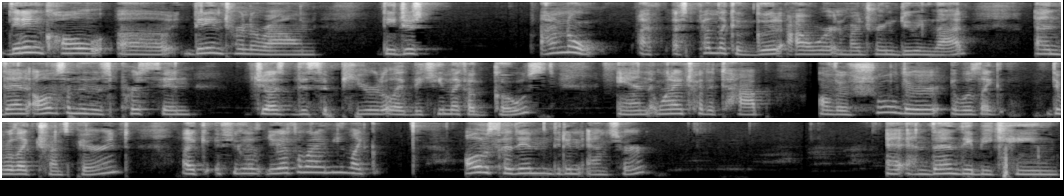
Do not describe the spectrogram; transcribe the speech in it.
they didn't call. Uh, they didn't turn around. They just I don't know. I I spent like a good hour in my dream doing that, and then all of a sudden this person just disappeared, like became like a ghost. And when I tried to tap on their shoulder, it was like they were like transparent. Like if you guys you guys know what I mean? Like all of a sudden they didn't answer. And, and then they became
